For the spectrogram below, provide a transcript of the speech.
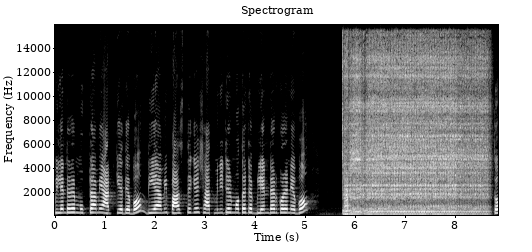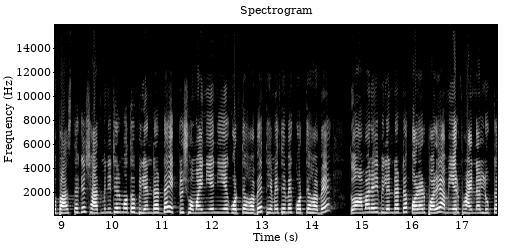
ব্লেন্ডারের মুখটা আমি আটকে দেব। দিয়ে আমি পাঁচ থেকে সাত মিনিটের মতো এটা ব্লেন্ডার করে নেব। তো পাঁচ থেকে সাত মিনিটের মতো ব্লেন্ডারটা একটু সময় নিয়ে নিয়ে করতে হবে। থেমে থেমে করতে হবে। তো আমার এই ব্লেন্ডারটা করার পরে আমি এর ফাইনাল লুকটা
